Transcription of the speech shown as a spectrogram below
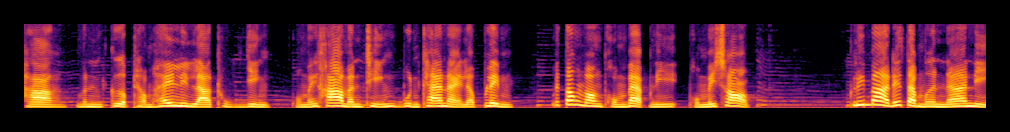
ทางมันเกือบทำให้ลินลาถูกยิง ผมไม่ฆ่ามันทิ้งบุญแค่ไหนแล้วปลิม ไม่ต้องมองผมแบบนี้ ผมไม่ชอบปลิมาได้แต่เมินหน้าหนี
